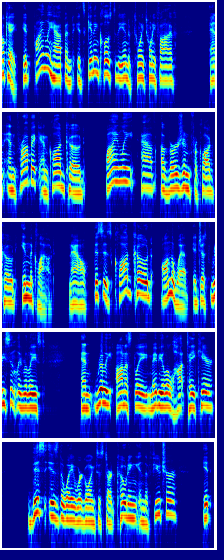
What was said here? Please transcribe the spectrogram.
Okay, it finally happened. It's getting close to the end of 2025, and Anthropic and Claude Code finally have a version for Claude Code in the cloud. Now, this is Claude Code on the web. It just recently released, and really, honestly, maybe a little hot take here. This is the way we're going to start coding in the future. It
